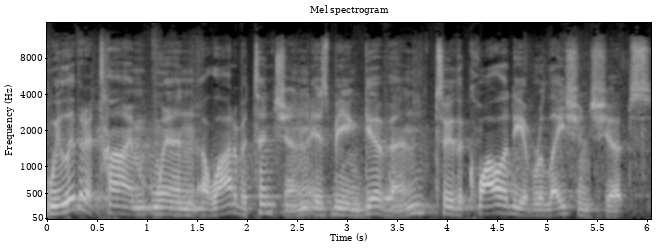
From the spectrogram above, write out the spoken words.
We live at a time when a lot of attention is being given to the quality of relationships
